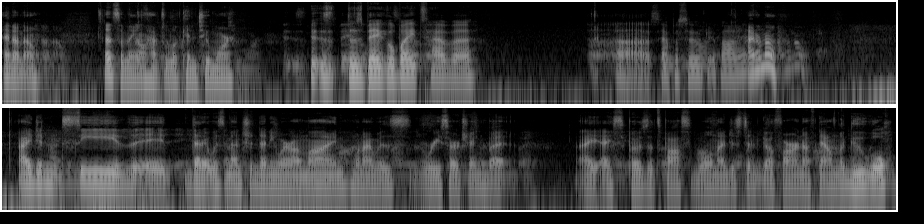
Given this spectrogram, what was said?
I don't know. That's something I'll have to look into more. Is, does Bagel Bites have a uh, episode about it? I don't know. I didn't see the, it, that it was mentioned anywhere online when I was researching, but I, I suppose it's possible, and I just didn't go far enough down the Google.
